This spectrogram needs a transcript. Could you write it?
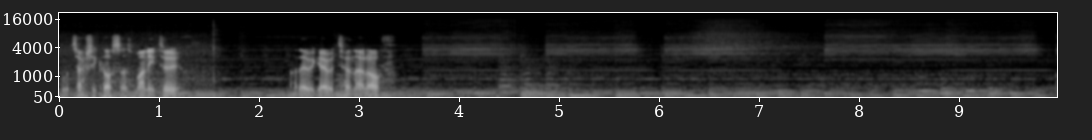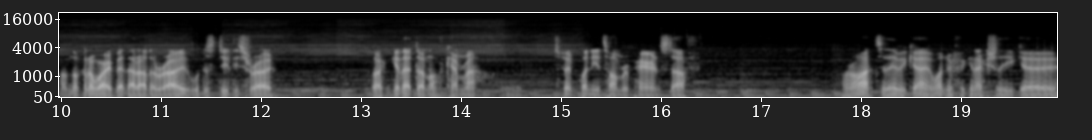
Well, it's actually costing us money too. Oh, there we go, we'll turn that off. I'm not going to worry about that other row, we'll just do this row. So I can get that done off camera. Spent plenty of time repairing stuff. Alright, so there we go. I wonder if we can actually go...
